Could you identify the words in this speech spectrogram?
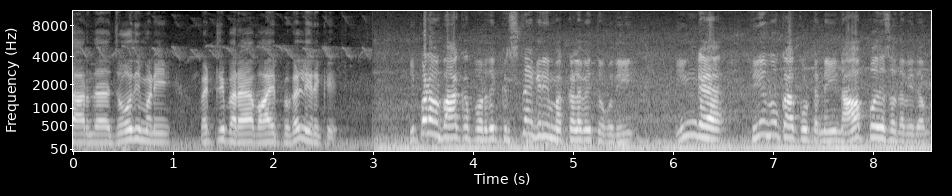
சார்ந்த ஜோதிமணி வெற்றி பெற வாய்ப்புகள் இருக்கு. இப்போ நம்ம பார்க்க போகிறது கிருஷ்ணகிரி மக்களவை தொகுதி. இங்க திமுக கூட்டணி நாற்பது சதவீதம்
